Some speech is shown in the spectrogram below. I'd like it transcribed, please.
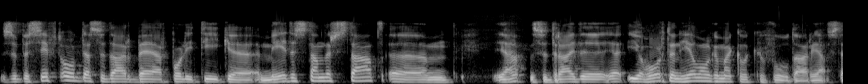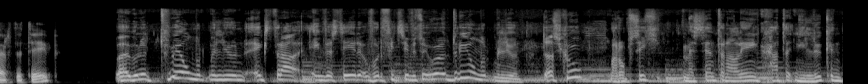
ze beseft ook dat ze daar bij haar politieke medestander staat. Ehm, ja, ze draaide, ja, je hoort een heel ongemakkelijk gevoel daar. Ja, start de tape. Wij willen 200 miljoen extra investeren voor fietsinvesteringen. 300 miljoen. Dat is goed. Maar op zich, met centen alleen gaat het niet lukken.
